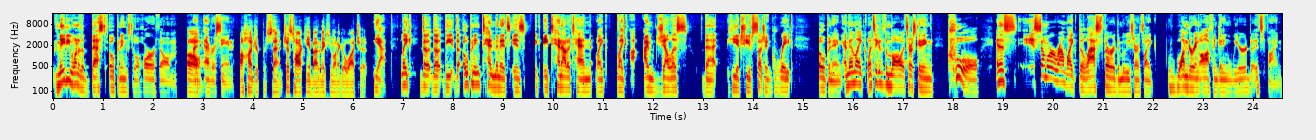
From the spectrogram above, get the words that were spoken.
Maybe one of the best openings to a horror film Oh. I've ever seen. A hundred percent. Just talking about it makes me want to go watch it. Yeah, like the the the the opening ten minutes is a ten out of ten. Like like I, I'm jealous that he achieved such a great opening, and then like once they gets to the mall, it starts getting cool, and it's, it's somewhere around like the last third, the movie starts like wandering off and getting weird, but it's fine.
